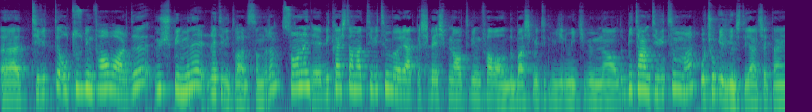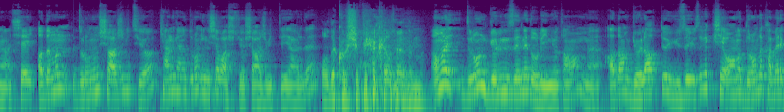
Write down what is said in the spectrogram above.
e, tweet'te 30 bin falan vardı. 3 bin mi ne retweet vardı sanırım. Sonra e, birkaç tane tweetim böyle yaklaşık 5 bin 6 bin falan aldı. Başka bir tweetim 22 bin ne aldı. Bir tane tweetim var. O çok ilginçti gerçekten ya. Şey adamın drone'unun şarjı bitiyor. Kendi kendine drone inişe başlıyor şarjı bittiği yerde. O da koşup yakaladı mı? Ama drone gölün üzerine doğru iniyor tamam mı? Adam göle atlıyor yüze yüze ve şey o anda drone'da kamera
